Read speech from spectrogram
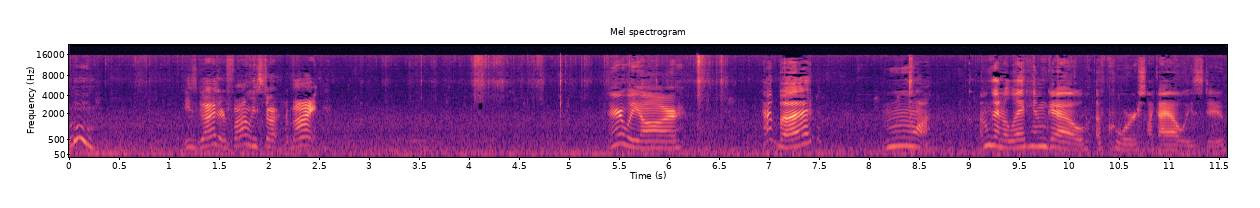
Ooh, these guys are finally starting to bite. There we are. Hi, bud. Mwah. I'm gonna let him go, of course, like I always do.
